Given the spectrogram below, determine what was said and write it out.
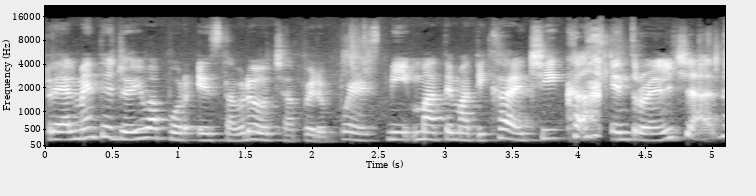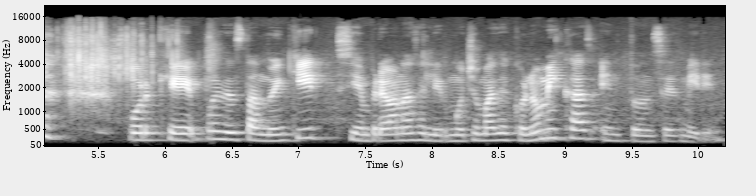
Realmente yo iba por esta brocha, pero pues mi matemática de chica entró en el chat porque pues estando en kit siempre van a salir mucho más económicas, entonces miren,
